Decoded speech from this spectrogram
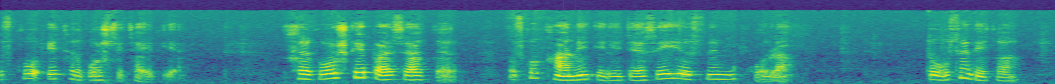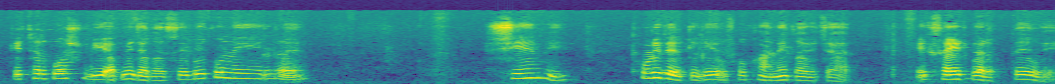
उसको एक खरगोश दिखाई दिया। खरगोश के पास जाकर उसको खाने के लिए जैसे ही उसने मुँह खोला तो उसने देखा कि खरगोश भी अपनी जगह से बिल्कुल नहीं हिल रहा। शेर ने थोड़ी देर के लिए उसको खाने का विचार एक साइड पर रखते हुए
